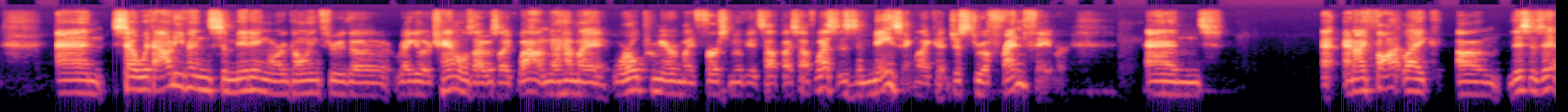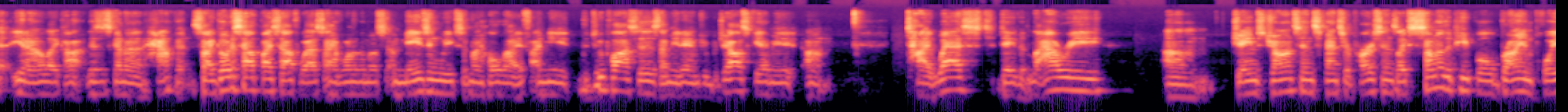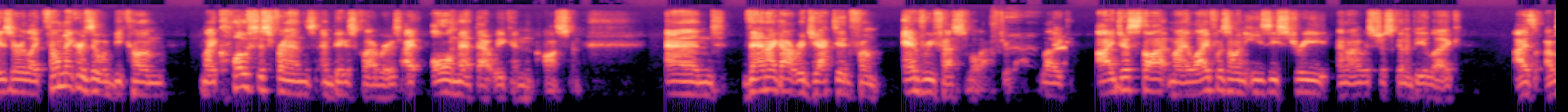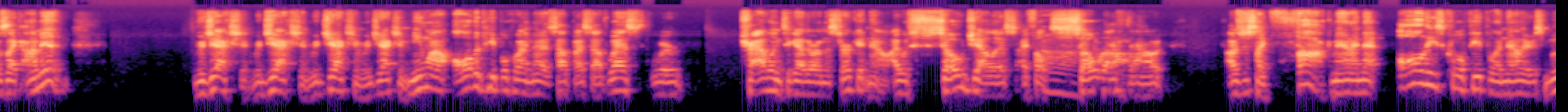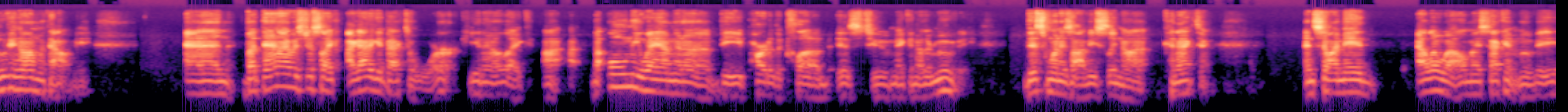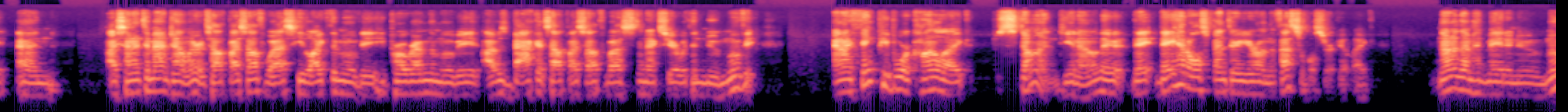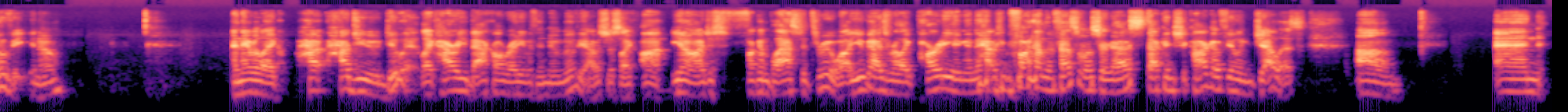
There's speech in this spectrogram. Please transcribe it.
And so, without even submitting or going through the regular channels, I was like, "Wow, I'm going to have my world premiere of my first movie at South by Southwest. This is amazing!" Like, uh, just through a friend favor, and and I thought like um, this is it, you know, like uh, this is gonna happen. So I go to South by Southwest. I have one of the most amazing weeks of my whole life. I meet the Duplass's, I meet Andrew Bujalski, I meet um, Ti West, David Lowery, um, James Johnson, Spencer Parsons, like some of the people, Bryan Poyser, like filmmakers that would become my closest friends and biggest collaborators. I all met that week in Austin, and then I got rejected from every festival after that. Like I just thought my life was on easy street and I was just going to be like, I, I was like, I'm in. Rejection, rejection, rejection, rejection. Meanwhile, all the people who I met at South by Southwest were traveling together on the circuit now. I was so jealous. I felt oh, so left out. I was just like, fuck, man, I met all these cool people and now they're just moving on without me. And, but then I was just like, I got to get back to work, you know, like uh, the only way I'm going to be part of the club is to make another movie. This one is obviously not connecting. And so I made LOL, my second movie, and I sent it to Matt Dentler at South by Southwest. He liked the movie. He programmed the movie. I was back at South by Southwest the next year with a new movie. And I think people were kind of like stunned, you know. They they they had all spent their year on the festival circuit. Like none of them had made a new movie, you know and they were like, "How how'd you do it? Like, how are you back already with a new movie?" I was just like, uh, you know, I just fucking blasted through while you guys were like partying and having fun on the festival circuit. I was stuck in Chicago feeling jealous, um, and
